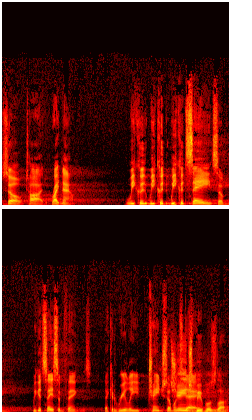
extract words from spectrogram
so Todd, right now, we could we could we could say some we could say some things that could really change someone's Change day. people's lives.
